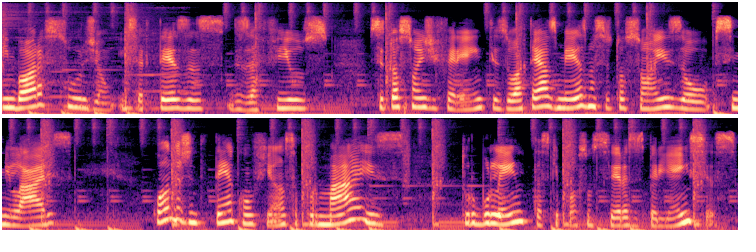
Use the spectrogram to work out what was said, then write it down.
Embora surjam incertezas, desafios, situações diferentes ou até as mesmas situações ou similares, quando a gente tem a confiança, por mais turbulentas que possam ser as experiências,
